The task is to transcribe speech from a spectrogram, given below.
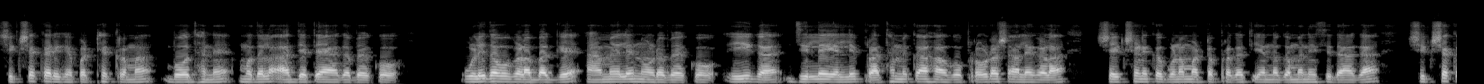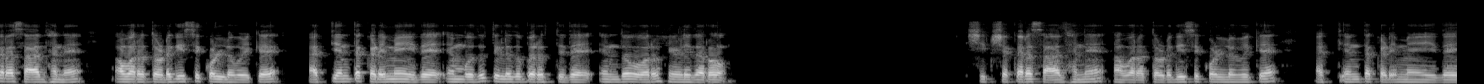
ಶಿಕ್ಷಕರಿಗೆ ಪಠ್ಯಕ್ರಮ, ಬೋಧನೆ ಮೊದಲ ಆದ್ಯತೆಯಾಗಬೇಕು. ಉಳಿದವುಗಳ ಬಗ್ಗೆ ಆಮೇಲೆ ನೋಡಬೇಕು. ಈಗ ಜಿಲ್ಲೆಯಲ್ಲಿ ಪ್ರಾಥಮಿಕ ಹಾಗೂ ಪ್ರೌಢಶಾಲೆಗಳ ಶೈಕ್ಷಣಿಕ ಗುಣಮಟ್ಟ ಪ್ರಗತಿಯನ್ನು ಗಮನಿಸಿದಾಗ ಶಿಕ್ಷಕರ ಸಾಧನೆ, ಅವರ ತೊಡಗಿಸಿಕೊಳ್ಳುವಿಕೆ ಅತ್ಯಂತ ಕಡಿಮೆ ಇದೆ ಎಂಬುದು ತಿಳಿದುಬರುತ್ತಿದೆ ಎಂದು ಅವರು ಹೇಳಿದರು. ಶಿಕ್ಷಕರ ಸಾಧನೆ, ಅವರ ತೊಡಗಿಸಿಕೊಳ್ಳುವಿಕೆ ಅತ್ಯಂತ ಕಡಿಮೆ ಇದೆ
